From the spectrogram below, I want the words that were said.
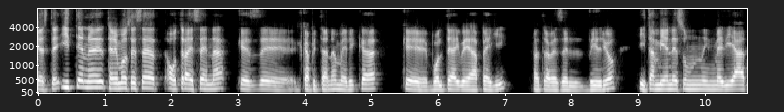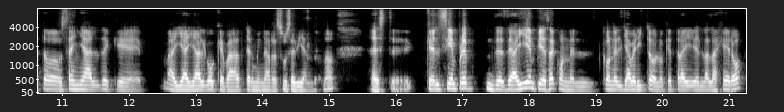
este, y tiene, tenemos esa otra escena que es de el Capitán América que voltea y ve a Peggy a través del vidrio. Y también es un inmediato señal de que ahí hay algo que va a terminar sucediendo, ¿no? Este, que él siempre desde ahí empieza con el, con el llaverito, lo que trae el alajero,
